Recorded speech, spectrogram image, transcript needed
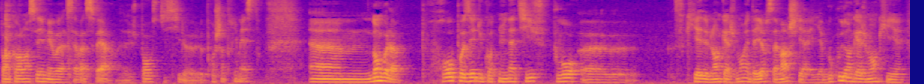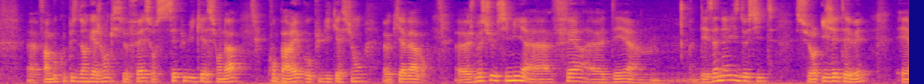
pas encore lancé, mais voilà, ça va se faire, je pense, d'ici le, prochain trimestre. donc voilà, proposer du contenu natif pour qu'il y ait de l'engagement. Et d'ailleurs, ça marche. Il y a, beaucoup d'engagement qui, enfin beaucoup plus d'engagement qui se fait sur ces publications-là comparé aux publications euh, qu'il y avait avant. je me suis aussi mis à faire des, analyses de sites sur IGTV et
